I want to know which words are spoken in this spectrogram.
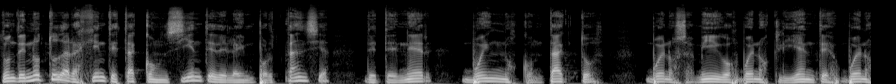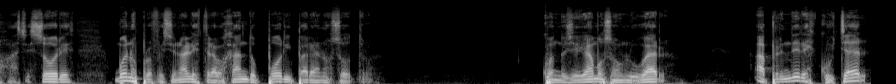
donde no toda la gente está consciente de la importancia de tener buenos contactos, buenos amigos, buenos clientes, buenos asesores, buenos profesionales trabajando por y para nosotros. Cuando llegamos a un lugar, aprender a escuchar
